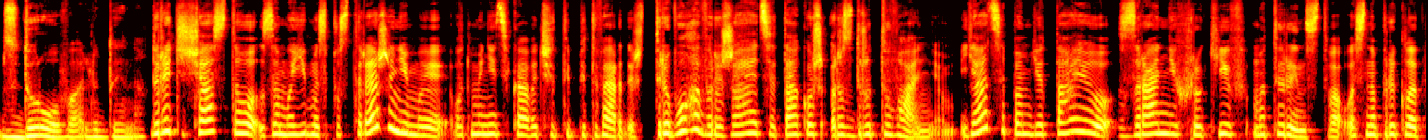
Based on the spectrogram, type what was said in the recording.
здорова людина. До речі, часто за моїми спостереженнями, от мені цікаво, чи ти підтвердиш, тривога виражається також роздратуванням. Я це пам'ятаю з ранніх років материнства дитинства. Ось, наприклад,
